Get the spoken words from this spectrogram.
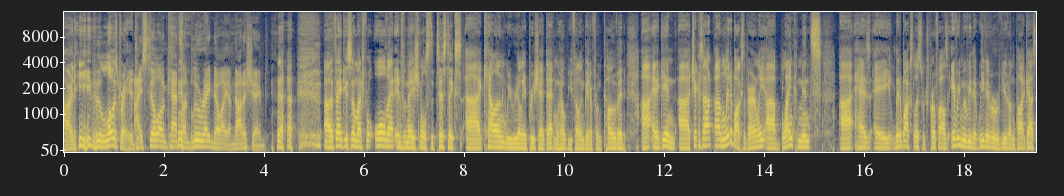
Are the, the lowest rated. I still own Cats on Blu-ray. No, I am not ashamed. Uh, thank you so much for all that informational statistics, uh, Kellen. We really appreciate that, and we hope you're feeling better from COVID. Uh, and again, uh, check us out on Letterboxd. Apparently, uh, Blank Mints uh, has a Letterboxd list which profiles every movie that we've ever reviewed on the podcast.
